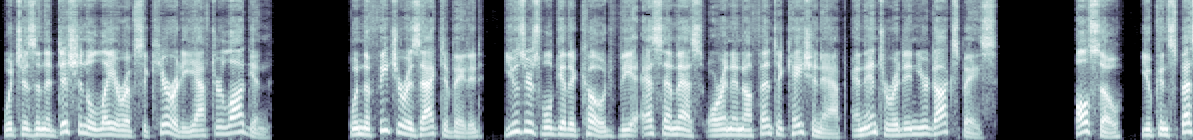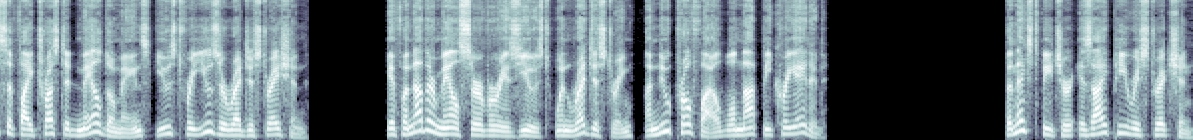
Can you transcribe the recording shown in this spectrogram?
which is an additional layer of security after login. When the feature is activated, users will get a code via SMS or in an authentication app and enter it in your DocSpace. Also, you can specify trusted mail domains used for user registration. If another mail server is used when registering, a new profile will not be created. The next feature is IP restriction,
